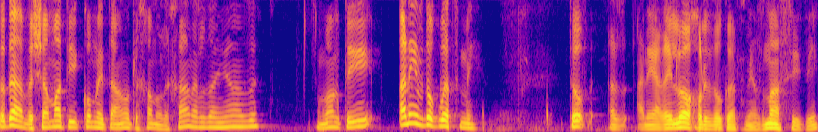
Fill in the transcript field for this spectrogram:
אתה יודע, ושמעתי כל מיני טענות לכאן ולכאן על העניין הזה. אמרתי, אני אבדוק בעצמי. טוב, אז אני הרי לא יכול לבדוק בעצמי, אז מה עשיתי?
